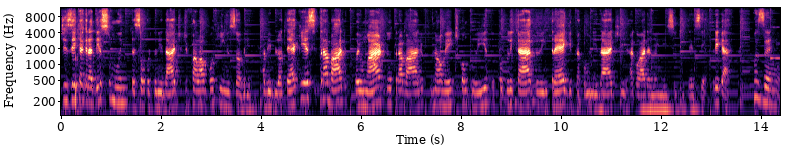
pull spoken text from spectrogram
Dizer que agradeço muito essa oportunidade de falar um pouquinho sobre a biblioteca e esse trabalho, foi um árduo trabalho, finalmente concluído, publicado, entregue para a comunidade agora no início de dezembro. Obrigada. Rosane,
